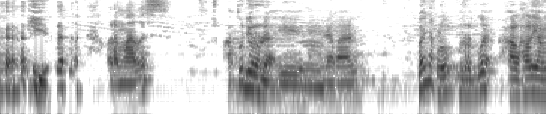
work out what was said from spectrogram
Iya. orang males sepatu dirodain Hmm. ya kan banyak loh menurut gue hal-hal yang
